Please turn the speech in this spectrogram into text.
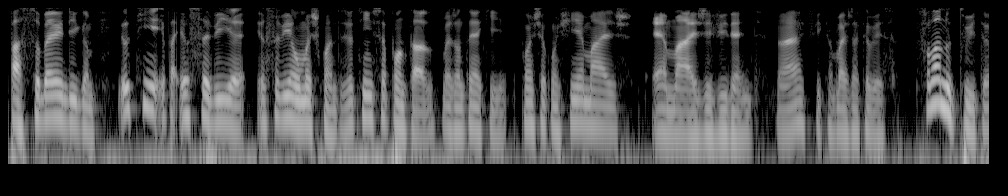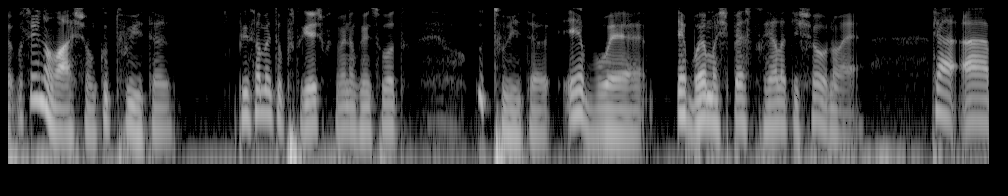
Pá, se souberem, digam-me. Eu tinha, eu sabia, eu sabia umas quantas, eu tinha isso apontado, mas não tem aqui. Concha conchinha é mais, é mais evidente, não é? Que fica mais na cabeça. Falar no Twitter, vocês não acham que o Twitter, principalmente o português, porque também não conheço o outro, o Twitter é bué, é bué uma espécie de reality show, não é? Há, há,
